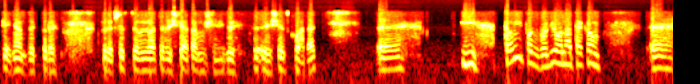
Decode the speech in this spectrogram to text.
pieniądze, które, które wszyscy obywatele świata musieliby się składać? I to mi pozwoliło na taką, e,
